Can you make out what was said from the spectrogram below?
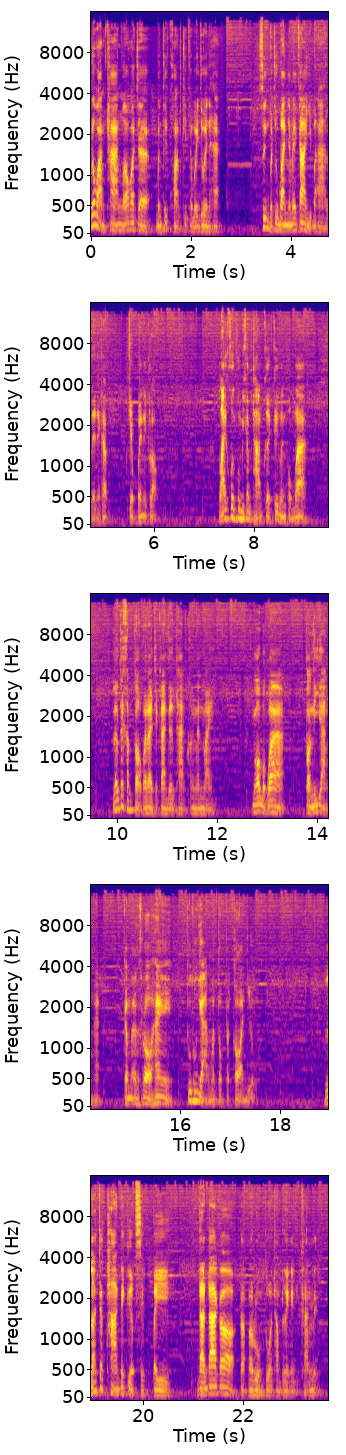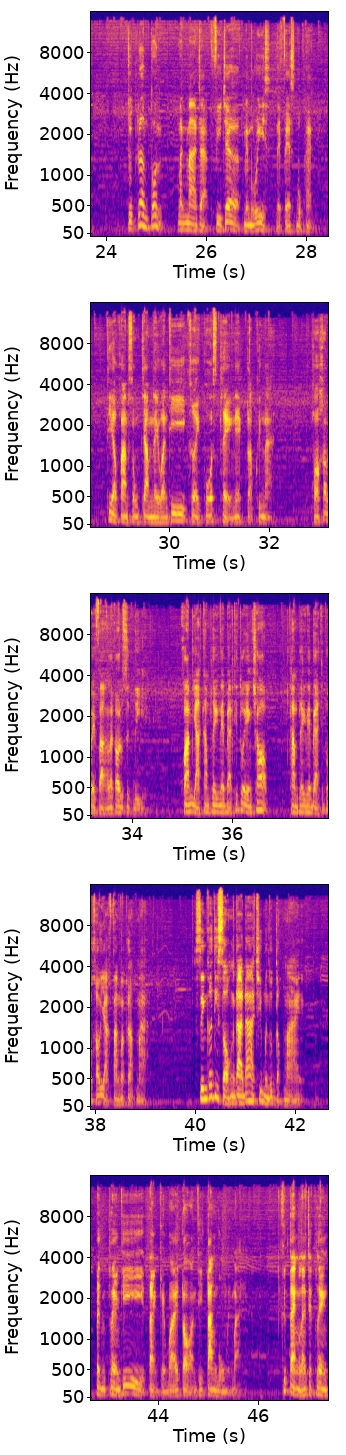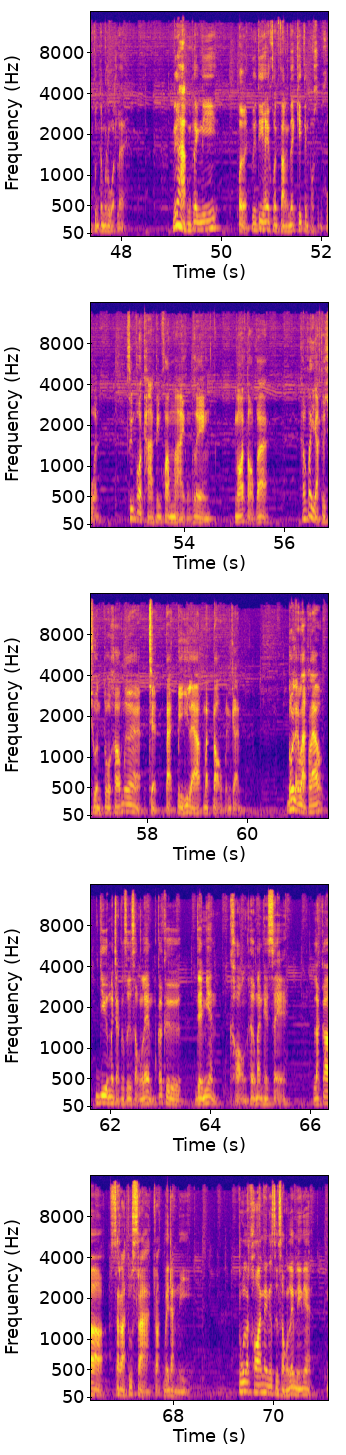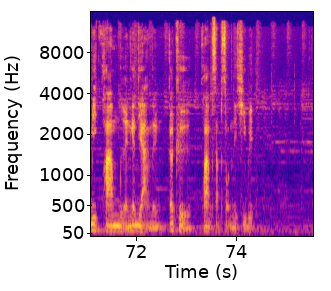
ระหว่างทางง้อก็จะบันทึกความคิดเอาไว้ด้วยนะฮะซึ่งปัจจุบันยังไม่กล้าหยิบมาอ่านเลยนะครับ เก็บไว้ในกล่อง หลายคนคงมีคำถามเกิดขึ้นเหมือนผมว่า แล้วได้คำตอบอะไรจากการเดินทางครั้งนั้นไหมง้อบอกว่าตอนนี้ยังฮะกำลังรอให้ทุกๆอย่างมันตกตะกอนอยู่ หลังจากผ่านไปเกือบ 10 ปี ดาด้าก็กลับมารวมตัวทำเพลงกันอีกครั้งหนึ่ง จุดเริ่มต้นมันมาจากฟีเจอร์ Memories ใน Facebook ฮะที่เอาความทรงจำในวันที่เคยโพสต์เพลงเนี่ยกลับขึ้นมา พอเข้าไปฟังแล้วก็รู้สึกดี ความอยากทำเพลงในแบบที่ตัวเองชอบทำเพลงในแบบที่พวกเขาอยากฟังก็กลับมาซิงเกิลที่ 2 ของดาด้าชื่อมนุษย์ดอกไม้ เป็นเพลงที่แต่งเก็บไว้ตอนที่ตั้งวงใหม่ๆ คือแต่งหลังจากเพลงคุณตำรวจเลย เนื้อหาของเพลงนี้เปิดพื้นที่ให้คนฟังได้คิดกันพอสมควร ซึ่งพอถามถึงความหมายของเพลง ง้อตอบว่า เขาก็อยากจะชวนตัวเขาเมื่อ 7-8 ปีที่แล้วมาตอบเหมือนกัน โดยหลักๆ แล้วยืมมาจากหนังสือสองเล่มก็คือเดเมียน ของเฮอร์มันเฮเซแล้วก็สราทุสราตรัสไว้ดังนี้ ตัวละครในหนังสือสองเล่มนี้เนี่ยมีความเหมือนกันอย่างหนึ่งก็คือความสับสนในชีวิต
